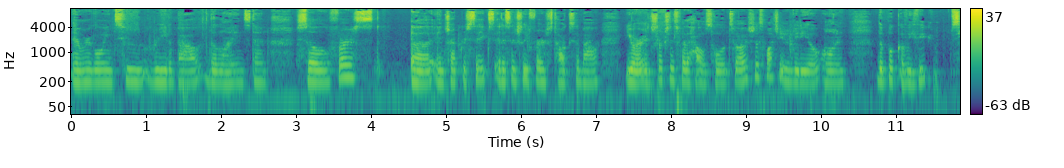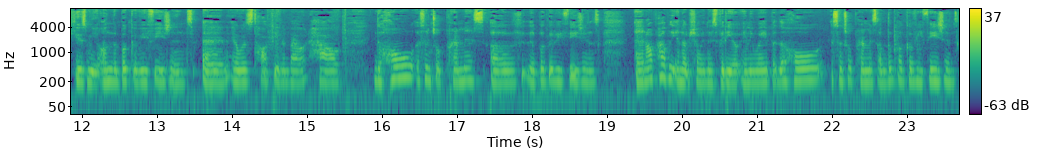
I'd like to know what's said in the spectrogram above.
and we're going to read about the lion's den. So, first, uh, in chapter 6, it essentially first talks about your instructions for the household. So I was just watching a video on the book of Ephes- excuse me, on the book of Ephesians and it was talking about how the whole essential premise of the book of Ephesians and I'll probably end up showing this video anyway, but the whole essential premise of the book of Ephesians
